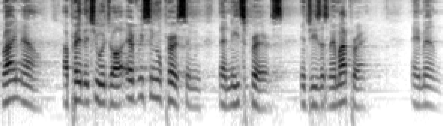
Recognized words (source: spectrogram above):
right now, I pray that you would draw every single person that needs prayers. In Jesus' name I pray. Amen.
